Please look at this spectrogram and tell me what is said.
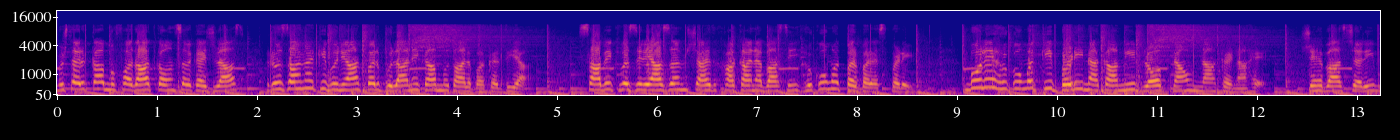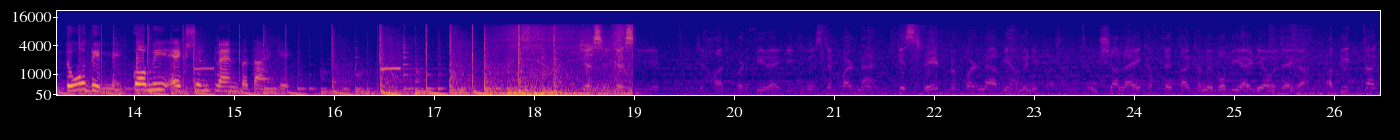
मुश्तरका मुफादात काउंसिल का इजलास। रोज़ाना की बुनियाद पर बुलाने का मुतालबा कर दिया। सबक वज़ीर आज़म शाहिद खाकान अब्बासी हुकूमत पर बरस पड़े। बोले, हुकूमत की बड़ी नाकामी लॉकडाउन ना करना है। शहबाज शरीफ दो दिन में कौमी एक्शन प्लान बताएँगे। जैसे जैसे ये जहाद बढ़ती रहेगी, क्योंकि इसने पढ़ना है। किस रेट पे पढ़ना है, अभी हमें नहीं पता। इंशाल्लाह एक हफ़्ते तक हमें वो भी आइडिया हो जाएगा। अभी तक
